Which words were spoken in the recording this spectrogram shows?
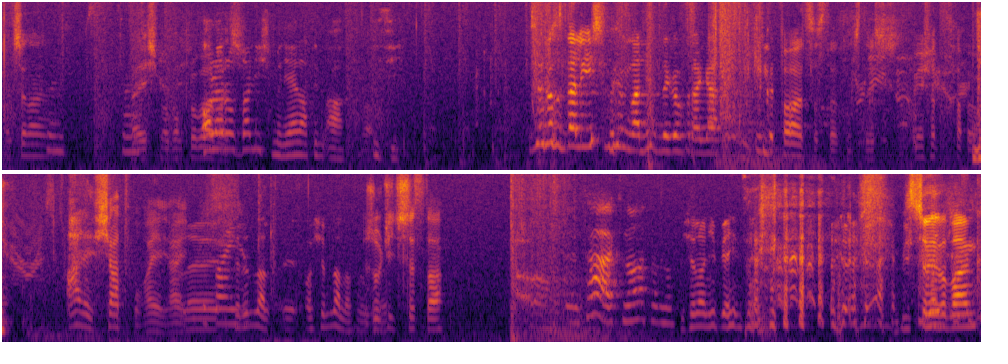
Znaczy no... Tak. Jeśli mogą próbować. rozdaliśmy, nie? Na tym A. Easy. Rozdaliśmy madywnego fraga. Patrz ostatnio, 40, 50 HP mam. Ale siatło, ajaj, aj. Ale Fajnie. 7 dla, 8 dla nas. może. Rzucić 300. Y, Tak, no na pewno. Zieloni 500. Mistrzowie bank.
